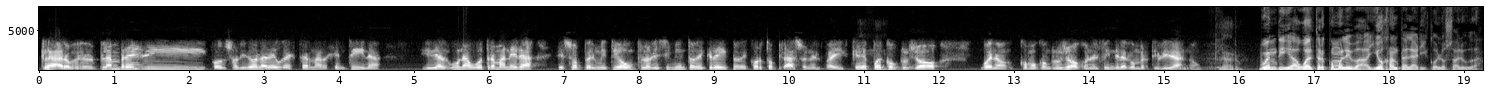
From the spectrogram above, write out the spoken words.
Claro, pero el plan Brady consolidó la deuda externa argentina y de alguna u otra manera eso permitió un florecimiento de crédito de corto plazo en el país, que después concluyó, bueno, como concluyó, con el fin de la convertibilidad, ¿no? Claro. Buen día, Walter, ¿cómo le va? Johan Talarico lo saluda.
